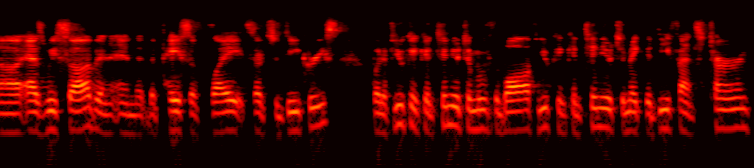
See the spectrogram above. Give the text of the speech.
uh, as we sub and, and the pace of play starts to decrease. But if you can continue to move the ball, if you can continue to make the defense turn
